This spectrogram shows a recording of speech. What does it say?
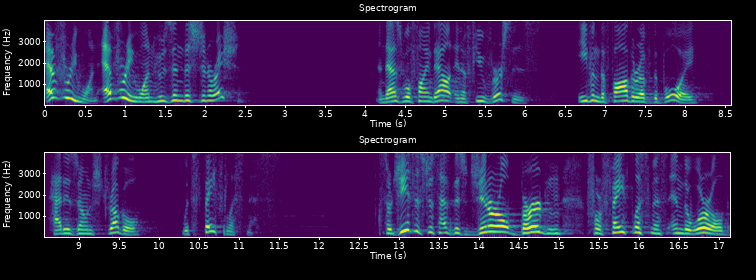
everyone, everyone who's in this generation. And as we'll find out in a few verses, even the father of the boy had his own struggle with faithlessness. So Jesus just has this general burden for faithlessness in the world,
